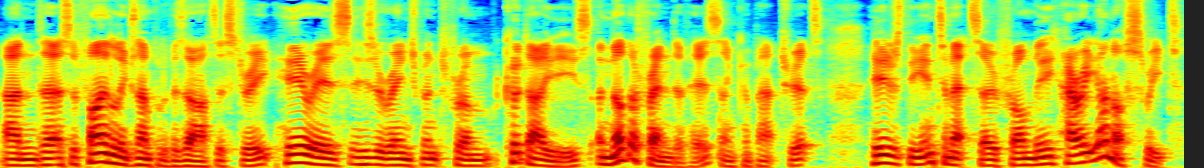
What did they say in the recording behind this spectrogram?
And uh, as a final example of his artistry, here is his arrangement from Kodály's, another friend of his and compatriot. Here's the intermezzo from the Háry János suite.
